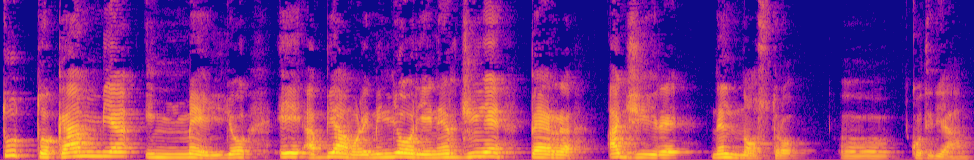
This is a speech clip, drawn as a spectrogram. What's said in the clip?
tutto cambia in meglio e abbiamo le migliori energie per agire nel nostro eh, quotidiano.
